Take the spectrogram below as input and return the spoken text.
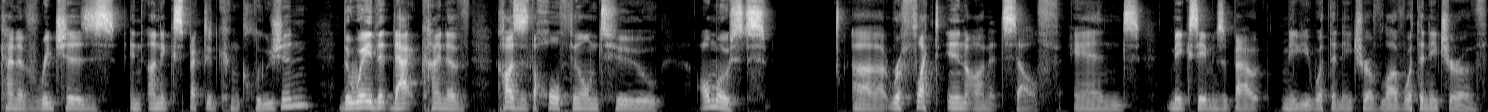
kind of reaches an unexpected conclusion, the way that that kind of causes the whole film to almost uh, reflect in on itself and make statements about maybe what the nature of love, what the nature of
